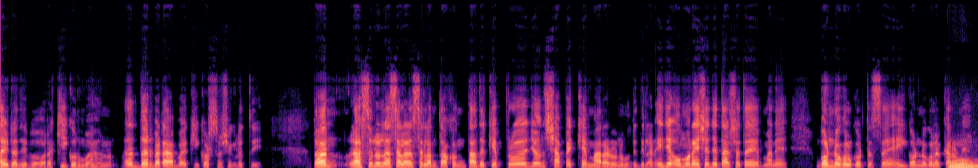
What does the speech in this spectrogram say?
উঠা দিবে। ওরা কি করব এখন? ধুর বেটা কি করছ সেগুলো তুই?" তখন রাসূলুল্লাহ সাল্লাল্লাহু তখন তাদেরকে প্রয়োজন সাপেক্ষে মারার অনুমতি দিলেন। এই যে ওমর আইসা যে তার সাথে মানে গন্ডগোল করতেছে, এই গন্ডগোলের কারণে হুম।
